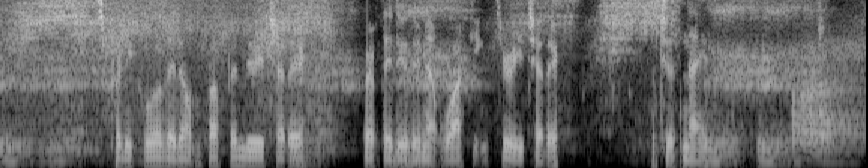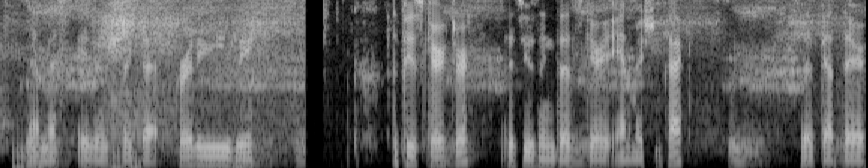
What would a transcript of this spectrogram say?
It's pretty cool. They don't bump into each other, or if they do, they're not walking through each other, which is nice. Nav mesh agents make that pretty easy. The Fuse character is using the scary animation pack. So they've got their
